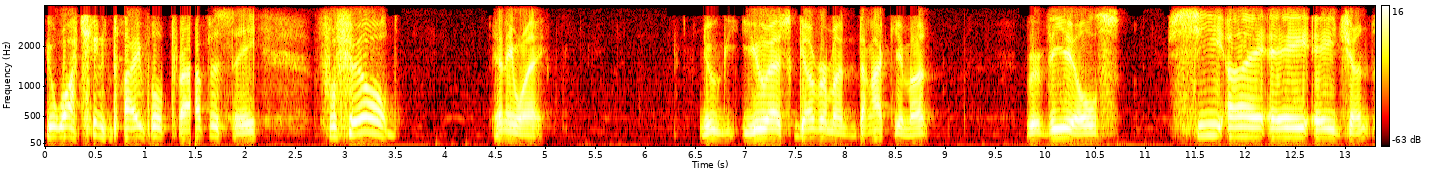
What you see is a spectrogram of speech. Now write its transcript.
you're watching Bible prophecy fulfilled. Anyway, new U.S. government document reveals CIA agents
